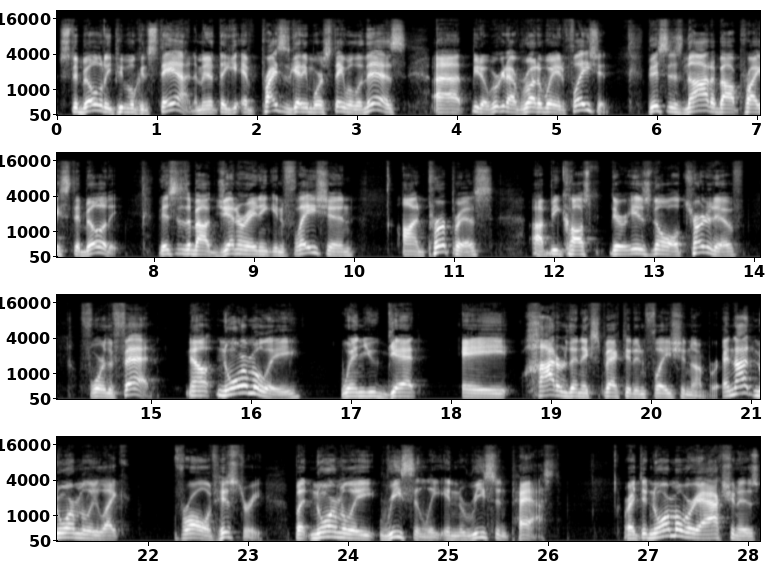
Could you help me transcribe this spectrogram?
stability people can stand. I mean, if they if prices getting more stable than this, uh, you know, we're going to have runaway inflation. This is not about price stability. This is about generating inflation on purpose uh, because there is no alternative for the Fed. Now, normally, when you get a hotter than expected inflation number, and not normally like for all of history, but normally recently in the recent past, right? The normal reaction is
